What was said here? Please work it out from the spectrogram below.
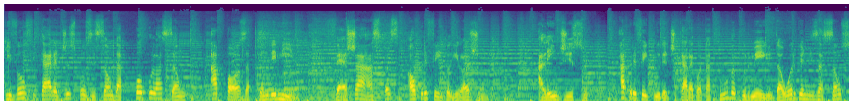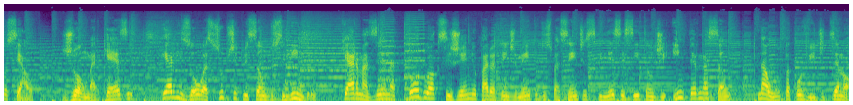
que vão ficar à disposição da população após a pandemia. Fecha aspas ao prefeito Aguilar Júnior. Além disso, a Prefeitura de Caraguatatuba, por meio da organização social João Marquese, realizou a substituição do cilindro que armazena todo o oxigênio para o atendimento dos pacientes que necessitam de internação na UPA Covid-19.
